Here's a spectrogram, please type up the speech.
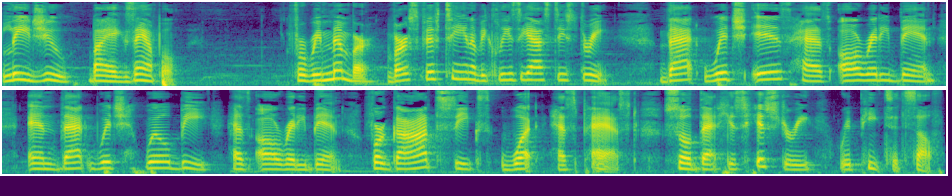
lead you by example. For remember, verse 15 of Ecclesiastes 3 that which is has already been, and that which will be has already been. For God seeks what has passed, so that his history repeats itself.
